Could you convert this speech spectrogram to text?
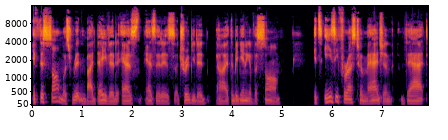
If this psalm was written by David, as, as it is attributed uh, at the beginning of the psalm, it's easy for us to imagine that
